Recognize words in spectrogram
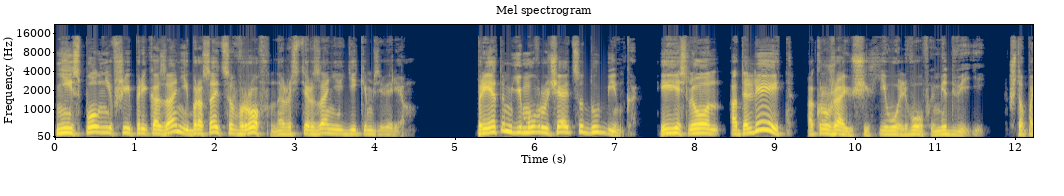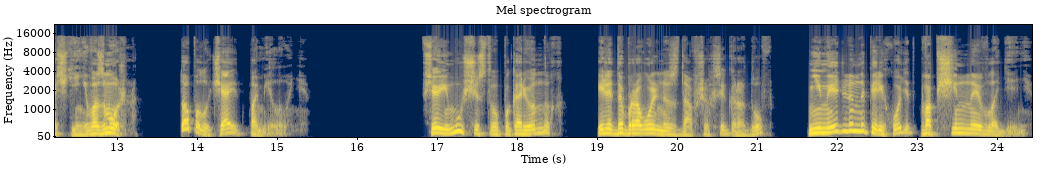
не исполнивший приказаний бросается в ров на растерзание диким зверям. При этом ему вручается дубинка, и если он одолеет окружающих его львов и медведей, что почти невозможно, то получает помилование. Все имущество покоренных или добровольно сдавшихся городов немедленно переходит в общинное владение.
